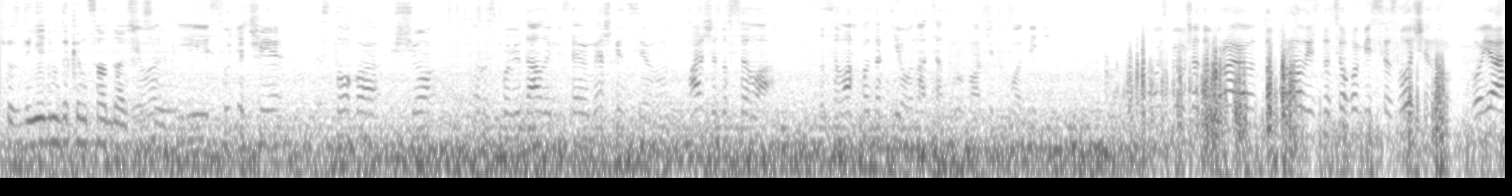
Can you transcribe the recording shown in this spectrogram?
Сейчас доедем до конца дальше. І, с от- ним. і судячи з того, що розповідали місця злочину. бо я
